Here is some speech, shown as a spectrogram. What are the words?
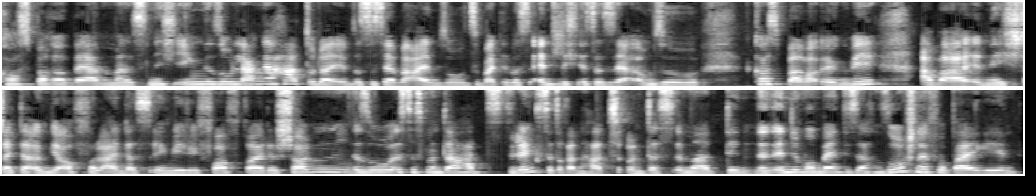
kostbarer wären, wenn man es nicht irgendwie so lange hat. Oder das ist ja bei allem so. Sobald etwas endlich ist, ist es ja umso kostbarer irgendwie. Aber nee, ich steige da irgendwie auch voll ein, dass irgendwie die Vorfreude schon so ist, dass man da hat die längste dran hat und dass immer den, in dem Moment die Sachen so schnell vorbeigehen.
